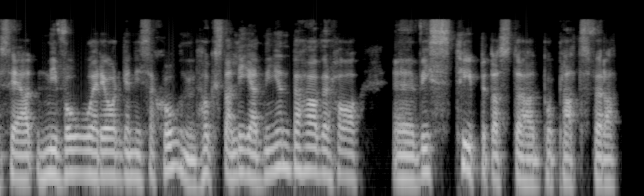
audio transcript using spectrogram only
säga, nivåer i organisationen. Högsta ledningen behöver ha eh, viss typ av stöd på plats för att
